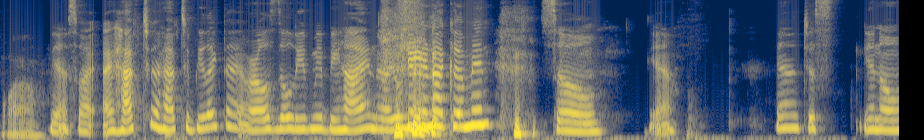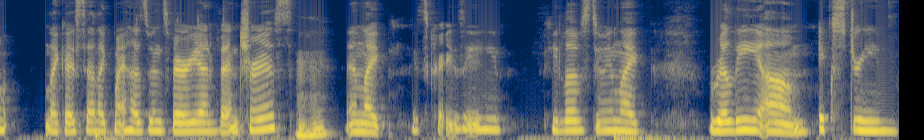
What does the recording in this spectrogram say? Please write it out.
Wow. Yeah, so I, I have to I have to be like that or else they'll leave me behind. They're like, okay, you're not coming. so yeah. Yeah, just you know, like I said, like my husband's very adventurous hmm and like he's crazy. He he loves doing like really um Extreme.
